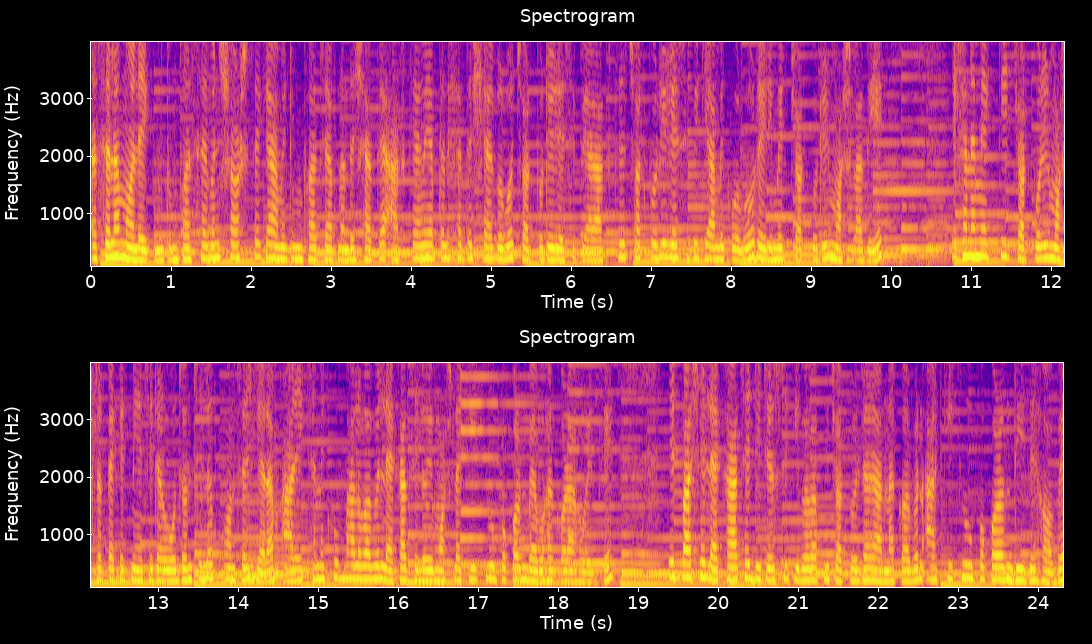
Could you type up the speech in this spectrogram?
আসসালামু আলাইকুম। টুম্পা সেভেন শর্টস থেকে আমি টুম্পা আছি আপনাদের সাথে। আজকে আমি আপনাদের সাথে শেয়ার করব চটপটির রেসিপি আর আজকের চটপটির রেসিপিটি আমি করব রেডিমেড চটপটির মশলা দিয়ে। এখানে আমি একটি চটপটির মশলার প্যাকেট নিয়েছি, এটার ওজন ছিল পঞ্চাশ গ্রাম। আর এখানে খুব ভালোভাবে লেখা ছিল এই মশলা কী কী উপকরণ ব্যবহার করা হয়েছে। এর পাশে লেখা আছে ডিটেলসে কীভাবে আপনি চটপটিটা রান্না করবেন, আর কী কী উপকরণ দিতে হবে।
